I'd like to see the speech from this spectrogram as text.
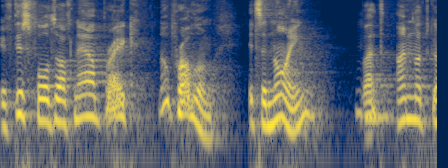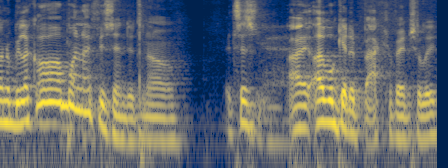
If this falls off now, break, no problem. It's annoying, mm-hmm. but I'm not going to be like, oh, my life is ended. No, it's just I, I will get it back eventually.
